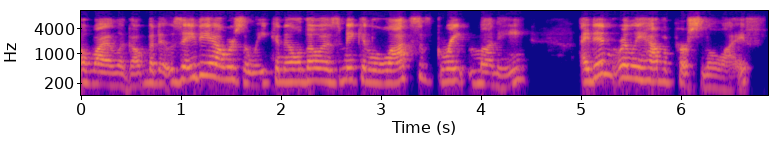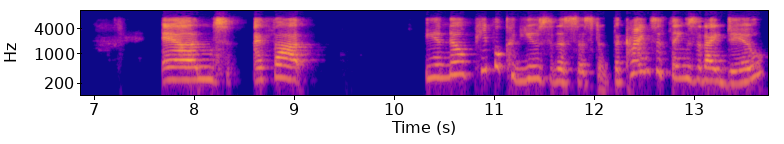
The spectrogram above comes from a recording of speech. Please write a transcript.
a while ago, but it was 80 hours a week. And although I was making lots of great money, I didn't really have a personal life. And I thought, you know, people could use an assistant. The kinds of things that I do,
